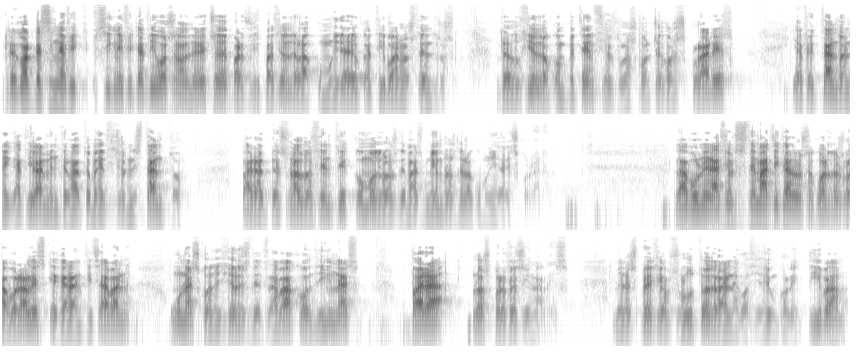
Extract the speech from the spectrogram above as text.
Recortes significativos en el derecho de participación de la comunidad educativa en los centros, reduciendo competencias de los consejos escolares y afectando negativamente la toma de decisiones tanto para el personal docente como de los demás miembros de la comunidad escolar. La vulneración sistemática de los acuerdos laborales que garantizaban unas condiciones de trabajo dignas para los profesionales, menosprecio absoluto de la negociación colectiva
